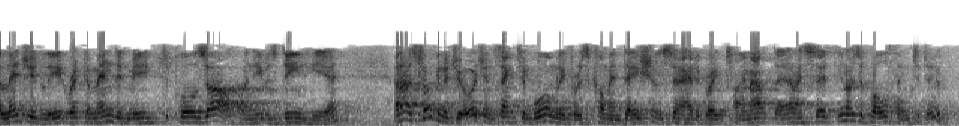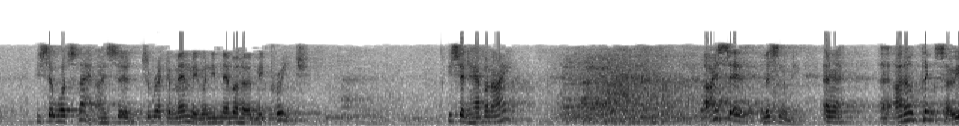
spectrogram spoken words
allegedly recommended me to Paul Zahl when he was dean here. And I was talking to George and thanked him warmly for his commendation and said I had a great time out there. I said, You know, it's a bold thing to do. He said, What's that? I said, To recommend me when you've never heard me preach. He said, Haven't I? I said, Listen to me. Uh, uh, I don't think so. He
